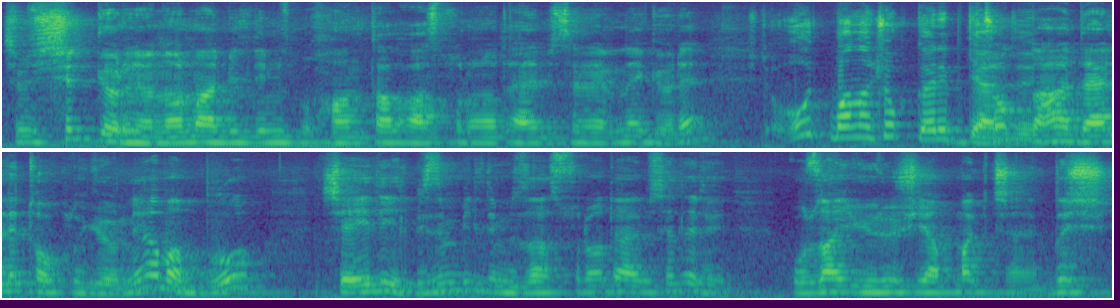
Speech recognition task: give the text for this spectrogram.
Şimdi şık görünüyor normal bildiğimiz bu hantal astronot elbiselerine göre. İşte o bana çok garip geldi. Çok daha derli toplu görünüyor ama bu şey değil. Bizim bildiğimiz astronot elbiseleri uzay yürüyüşü yapmak için yani dış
